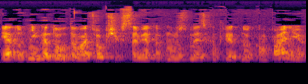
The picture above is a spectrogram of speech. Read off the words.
Я тут не готов давать общих советов, нужно смотреть конкретную компанию.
